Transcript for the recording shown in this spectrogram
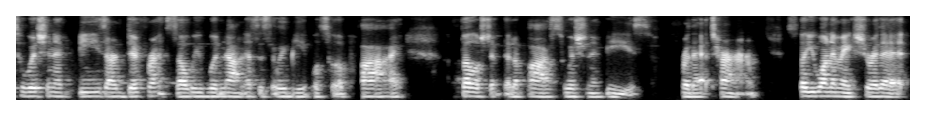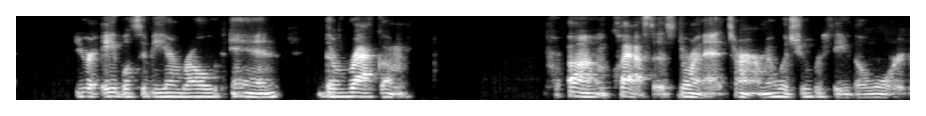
tuition and fees are different. So we would not necessarily be able to apply a fellowship that applies tuition and fees for that term. So you want to make sure that you're able to be enrolled in the Rackham um, classes during that term in which you receive the award.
